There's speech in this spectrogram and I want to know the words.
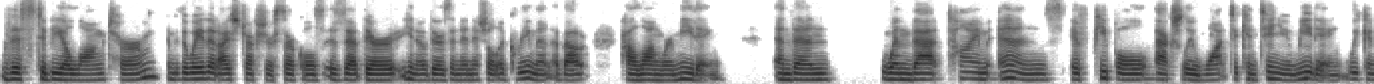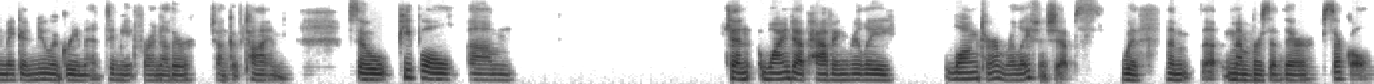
this to be a long term. I mean, the way that I structure circles is that there, you know, there's an initial agreement about how long we're meeting, and then when that time ends, if people actually want to continue meeting, we can make a new agreement to meet for another chunk of time. So people um, can wind up having really long-term relationships with the, the, members of their circle,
